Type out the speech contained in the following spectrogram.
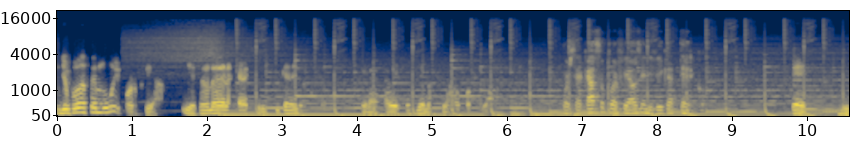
Yo puedo ser muy porfiado. Y esa es una de las características de que era a veces demasiado porfiado. Por si acaso, porfiado significa terco. Es muy.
